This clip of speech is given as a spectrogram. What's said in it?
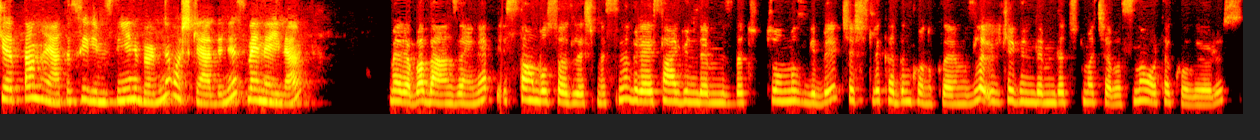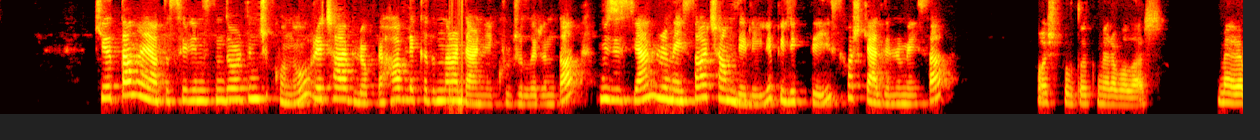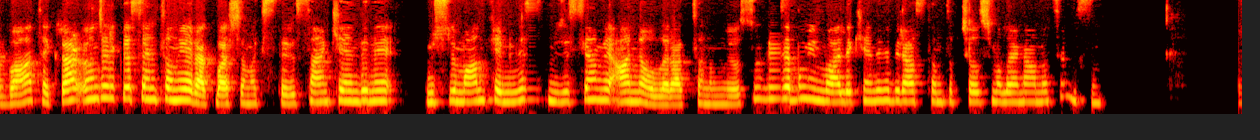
Kağıttan Hayata serimizin yeni bölümüne hoş geldiniz. Ben Eylem. Merhaba, ben Zeynep. İstanbul Sözleşmesi'ni bireysel gündemimizde tuttuğumuz gibi çeşitli kadın konuklarımızla ülke gündeminde tutma çabasına ortak oluyoruz. Kağıttan Hayata serimizin dördüncü konuğu Reçel Blok ve Havle Kadınlar Derneği kurucularından müzisyen Rümeysa Çamdeli ile birlikteyiz. Hoş geldin Rümeysa. Hoş bulduk, merhabalar. Merhaba, tekrar. Öncelikle seni tanıyarak başlamak isteriz. Sen kendini Müslüman, feminist, müzisyen ve anne olarak tanımlıyorsun. Bize bu minvalde kendini biraz tanıtıp çalışmalarını anlatır mısın?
